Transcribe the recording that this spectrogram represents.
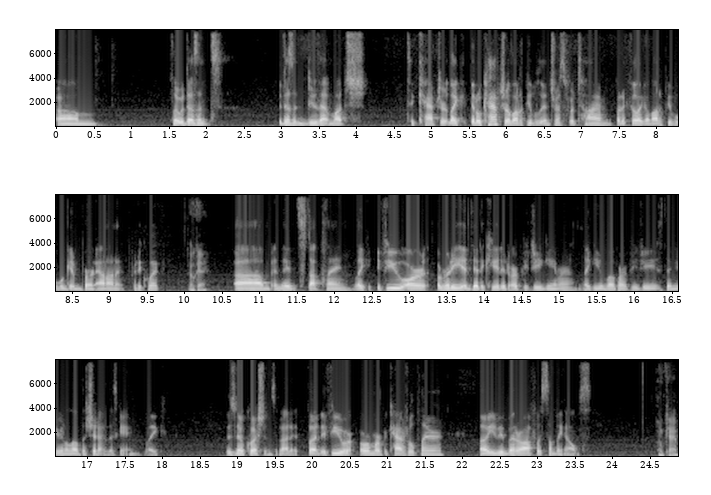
Um, so it doesn't it doesn't do that much to capture like it'll capture a lot of people's interest for a time but i feel like a lot of people will get burnt out on it pretty quick Okay. um, and they'd stop playing like if you are already a dedicated rpg gamer like you love rpgs then you're gonna love the shit out of this game like there's no questions about it but if you are, are more of a casual player uh, you'd be better off with something else Okay.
